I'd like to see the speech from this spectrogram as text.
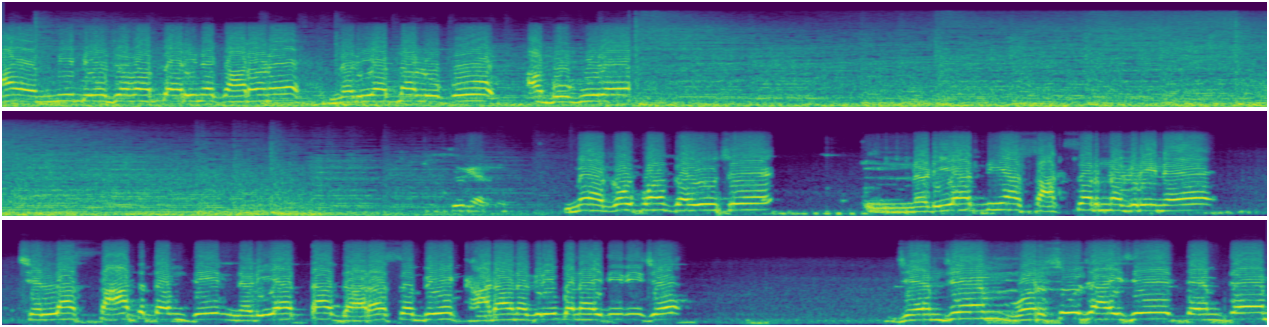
આ એમની બે જવાબદારીને કારણે નડિયાદના લોકો આ ભોગવી રહ્યા મેં અગાઉ પણ કહ્યું છે, નડિયાદની આ સાક્ષર નગરીને છેલ્લા સાત ટર્મથી નડિયાદના ધારાસભ્યએ ખાડા નગરી બનાવી દીધી છે. જેમ જેમ વર્ષો જાય છે, તેમ તેમ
